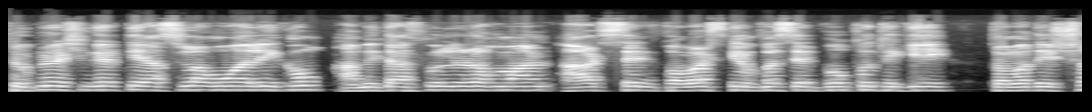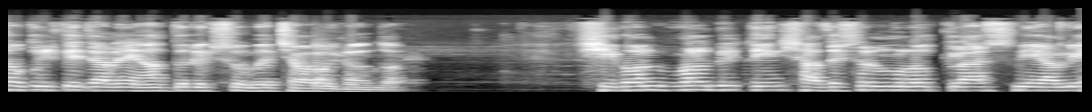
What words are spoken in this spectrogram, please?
সুপ্রিয় শিক্ষার্থী, আসসালামু আলাইকুম। আমি Tasfullur Rahman arts and commerce ক্যাম্পাসের পক্ষ থেকে তোমাদের সকলকে জানাই আন্তরিক শুভেচ্ছা অভিনন্দন। শিখন ফল ভিত্তিক সাজেশনমূলক ক্লাস নিয়ে আমি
